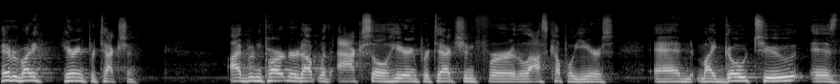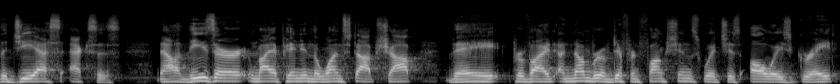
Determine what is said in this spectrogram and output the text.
Hey everybody, hearing protection. I've been partnered up with Axil Hearing Protection for the last couple years, and my go-to is the GSXs. Now these are, in my opinion, the one-stop shop. They provide a number of different functions, which is always great.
